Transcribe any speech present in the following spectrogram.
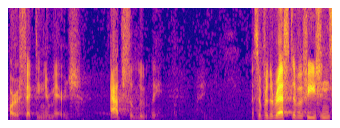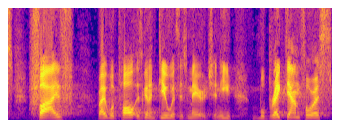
are affecting your marriage. Absolutely. And so, for the rest of Ephesians 5, right, what Paul is going to deal with is marriage. And he will break down for us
